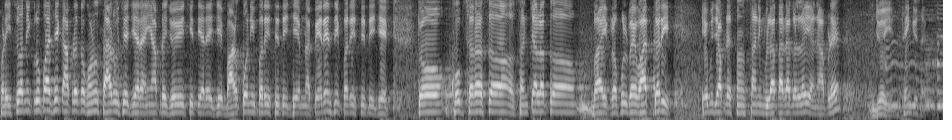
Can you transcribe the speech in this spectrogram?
પણ ઈશ્વરની કૃપા છે કે આપણે તો ઘણું સારું છે, જ્યારે અહીંયા આપણે જોઈએ છીએ ત્યારે જે બાળકોની પરિસ્થિતિ છે, એમના પેરેન્ટ્સની પરિસ્થિતિ છે. તો ખૂબ સરસ સંચાલક ભાઈ પ્રફુલભાઈ વાત કરી. એ મુજબ આપણે સંસ્થાની મુલાકાત આગળ લઈ અને આપણે જોઈએ. થેન્ક યુ સાહેબ.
